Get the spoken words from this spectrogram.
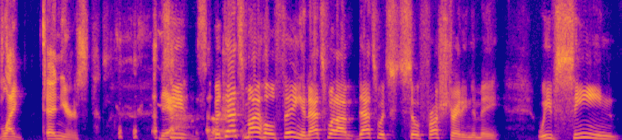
like tenures, See, but that's my whole thing, and that's what I'm. That's what's so frustrating to me. We've seen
